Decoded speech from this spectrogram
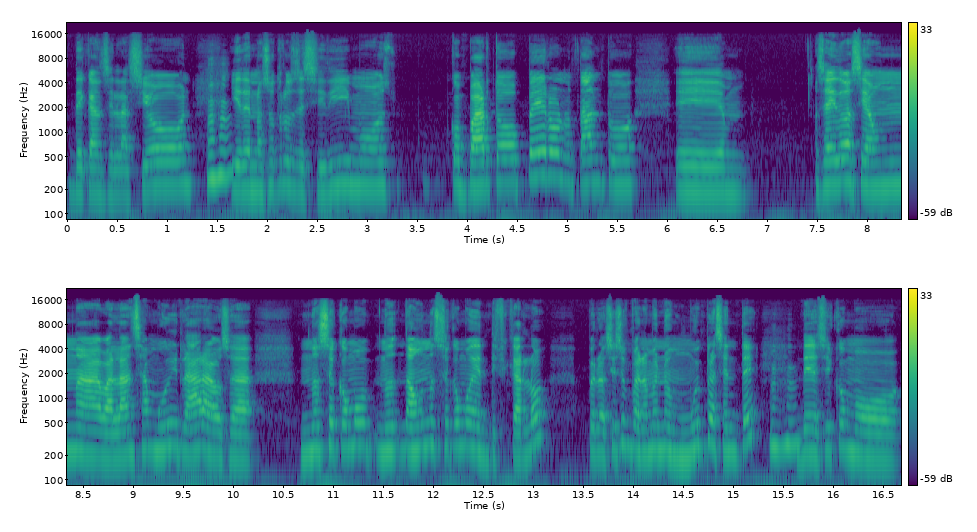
de cancelación y de nosotros decidimos, comparto, pero no tanto. eh, se ha ido hacia una balanza muy rara, o sea, no sé cómo, no- aún no sé cómo identificarlo, pero sí es un fenómeno muy presente de decir como,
